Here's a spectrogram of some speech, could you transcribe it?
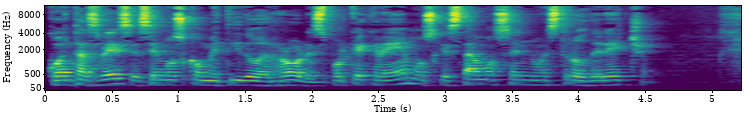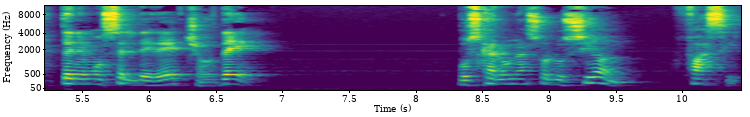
¿Cuántas veces hemos cometido errores porque creemos que estamos en nuestro derecho? Tenemos el derecho de buscar una solución fácil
